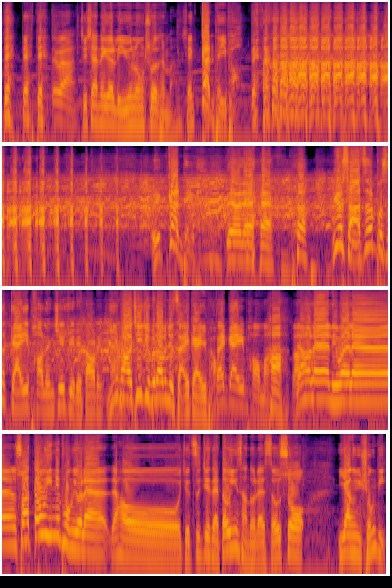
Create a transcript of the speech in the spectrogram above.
对对对，对吧？就像那个李云龙说的什么，先干他一炮，对，干他一炮，对不对？有啥子不是干一炮能解决得到的？一炮解决不到，我们就再干一炮，再干一炮嘛。好，然后呢，另外呢，刷抖音的朋友呢，然后就直接在抖音上头来搜索“洋芋兄弟”，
